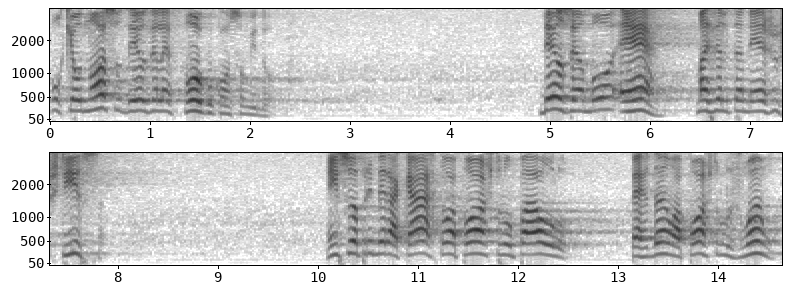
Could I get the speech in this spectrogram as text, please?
porque o nosso Deus ele é fogo consumidor. Deus é amor? É, mas Ele também é justiça. Em sua primeira carta, o apóstolo Paulo, perdão, o apóstolo João,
